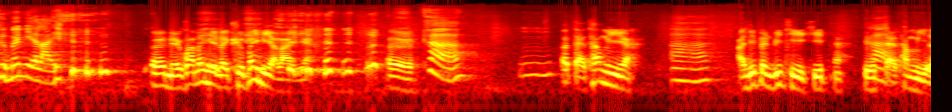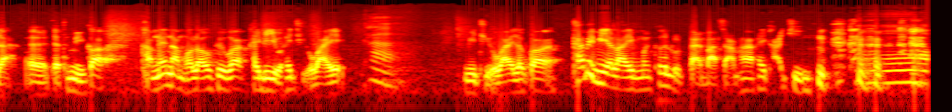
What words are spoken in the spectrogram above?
คือไม่มีอะไรเออเหนือความไม่มีอะไรคือไม่มีอะไรไงเออค่ะแต่ถ้ามีอะอ่าฮะอันนี้เป็นวิธีคิดนะคือค่ะแต่ถ้ามีล่ะเออแต่ถ้ามีก็คำแนะนำของเราคือว่าใครมีอยู่ให้ถือไว้ค่ะ มีถือไว้แล้วก็ ถ้าไม่มีอะไรมันก็หลุดแปดบาทสามห้าให้ขายทิ้งอ๋อ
